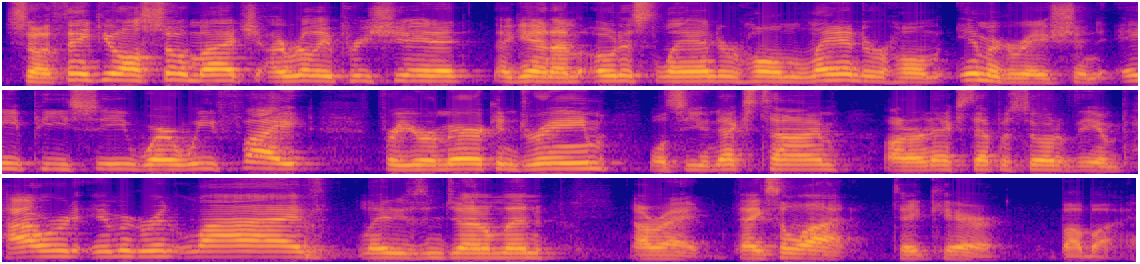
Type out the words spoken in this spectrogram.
So thank you all so much. I really appreciate it. Again, I'm Otis Landerholm, Landerholm Immigration, APC, where we fight for your American dream. We'll see you next time on our next episode of the Empowered Immigrant Live, ladies and gentlemen. All right. Thanks a lot. Take care. Bye bye.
